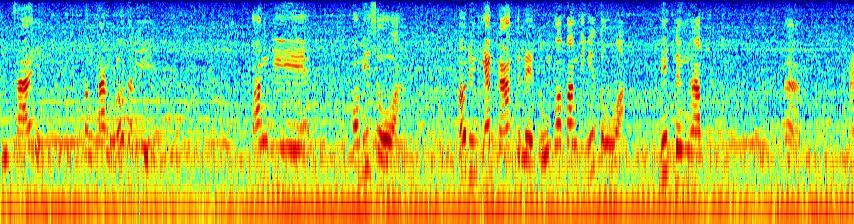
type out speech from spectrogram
นซ้ายนี่ต้องตั้งโรตารี่ฟังทีบอมิโซะเขาดึงแขนกลางขึ้นในสูงกว่าฟังทีมิโซะนิดนึงครับอ่าให้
